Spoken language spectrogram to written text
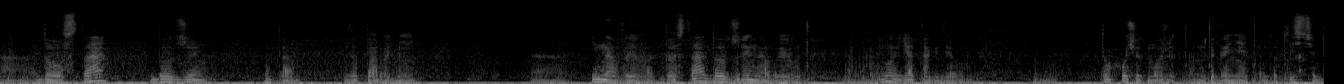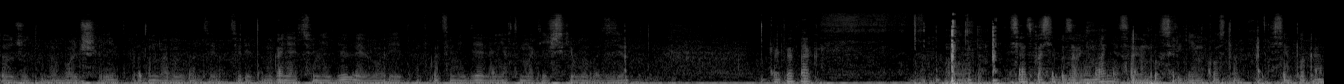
а, до 100 доджи, ну там, за пару дней, А, и на вывод, до 100 доджи и на вывод. Ну, я так делаю. Кто хочет, может там догонять там, до 1000 доджи там, и больше, и потом на вывод делать. Или там гонять всю неделю его, и там, в конце недели они автоматически вывод сделают. Как-то так. Вот. Всем спасибо за внимание. С вами был Сергей Инкоста. Всем пока.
